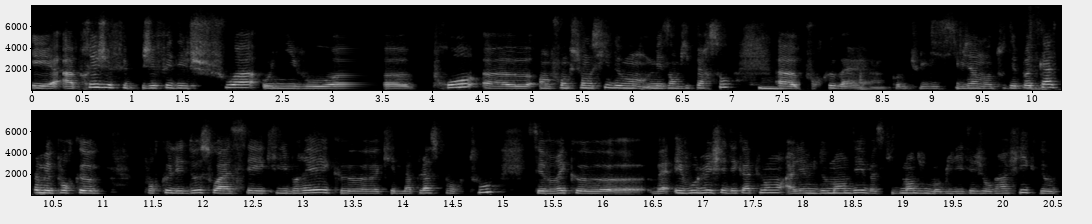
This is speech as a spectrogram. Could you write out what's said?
Et après, j'ai fait, fait, des choix au niveau euh, pro euh, en fonction aussi de mes envies perso mm. euh, pour que, bah, comme tu le dis si bien dans tous tes podcasts, mais pour que, pour que les deux soient assez équilibrés, qu'il y ait de la place pour tout. C'est vrai que bah, évoluer chez Decathlon allait me demander, parce qu'il demande une mobilité géographique, de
